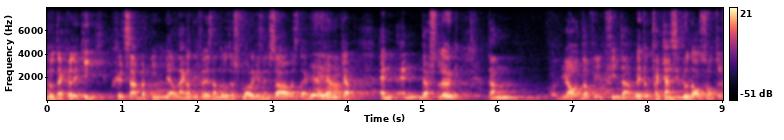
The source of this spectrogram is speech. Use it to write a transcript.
doe dat gelijk ik. Je sabbert niet hele dag aan die fles, dan doe je morgens en s'avonds dat je Ja, ja. hebt. En, en dat is leuk. Dan, ja, dat, ik vind dat, weet je, op vakantie doe je al zotter,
